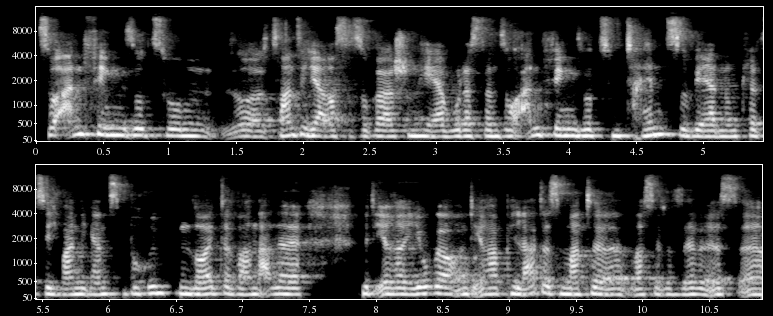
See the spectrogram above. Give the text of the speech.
so anfing, so zum, so 20 Jahre ist es sogar schon her, wo das dann so anfing, so zum Trend zu werden und plötzlich waren die ganzen berühmten Leute, waren alle mit ihrer Yoga und ihrer Pilates-Matte, was ja dasselbe ist, äh,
